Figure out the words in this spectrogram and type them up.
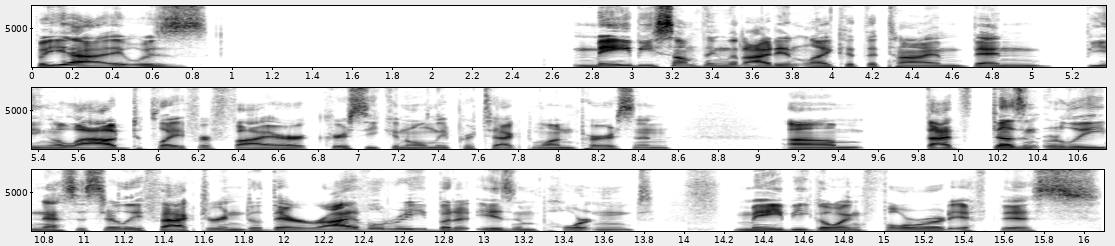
but yeah, it was maybe something that I didn't like at the time. Ben being allowed to play for fire, Chrissy can only protect one person. Um, that doesn't really necessarily factor into their rivalry, but it is important maybe going forward if this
